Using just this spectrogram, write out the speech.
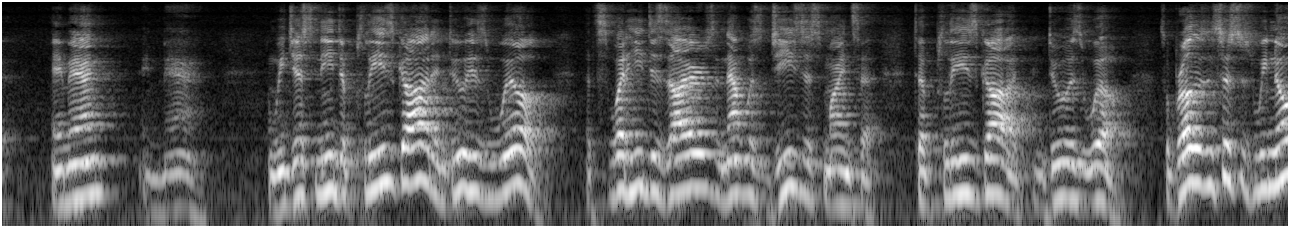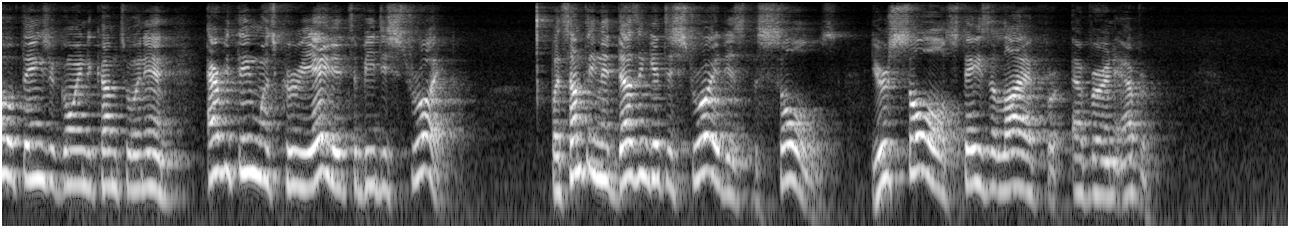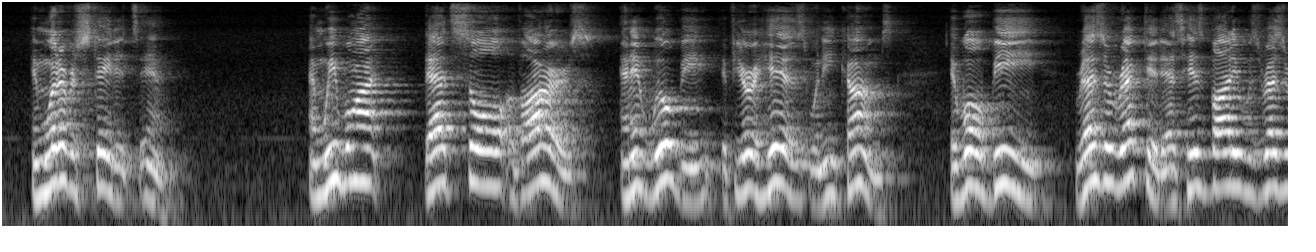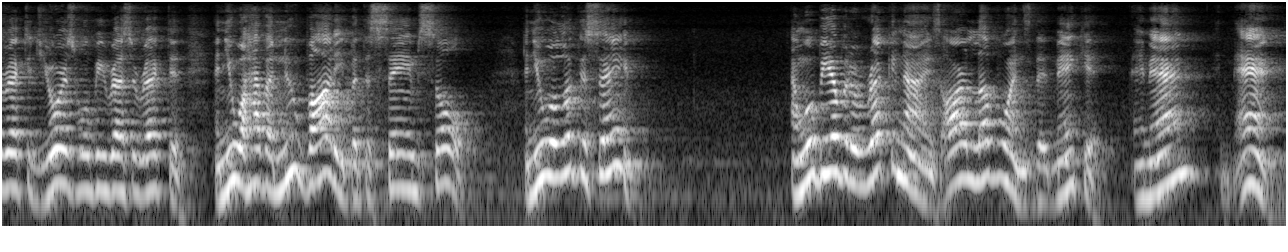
Amen? Amen. And we just need to please God and do His will. That's what He desires, and that was Jesus' mindset to please God and do His will. So, brothers and sisters, we know things are going to come to an end. Everything was created to be destroyed. But something that doesn't get destroyed is the souls. Your soul stays alive forever and ever in whatever state it's in. And we want that soul of ours, and it will be, if you're His when He comes, it will be resurrected. As His body was resurrected, yours will be resurrected. And you will have a new body, but the same soul. And you will look the same. And we'll be able to recognize our loved ones that make it. Amen? Amen.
